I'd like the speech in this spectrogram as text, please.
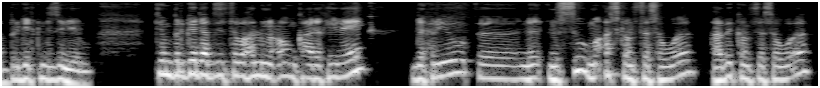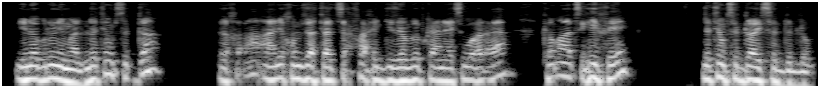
ኣብ ብርጌድ ክንድዚ ነይሩ እቲም ብርጌድ ኣብዚ ዝተባህሉ ንዕኦም ከዓ ረኪበ ድሕሪኡ ንሱ መኣስ ከም ዝተሰወአ ኣበይ ከም ዝተሰወአ ይነግሩኒ ማለት ነቶም ስጋ ከዓ ኣነ ከምዛት ያፅሕፋ ሕጂ ዘንበብካ ናይ ስዋ ኣርኣያ ከምኣ ፅሒፌ ነቶም ስድራ ይሰደሎም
